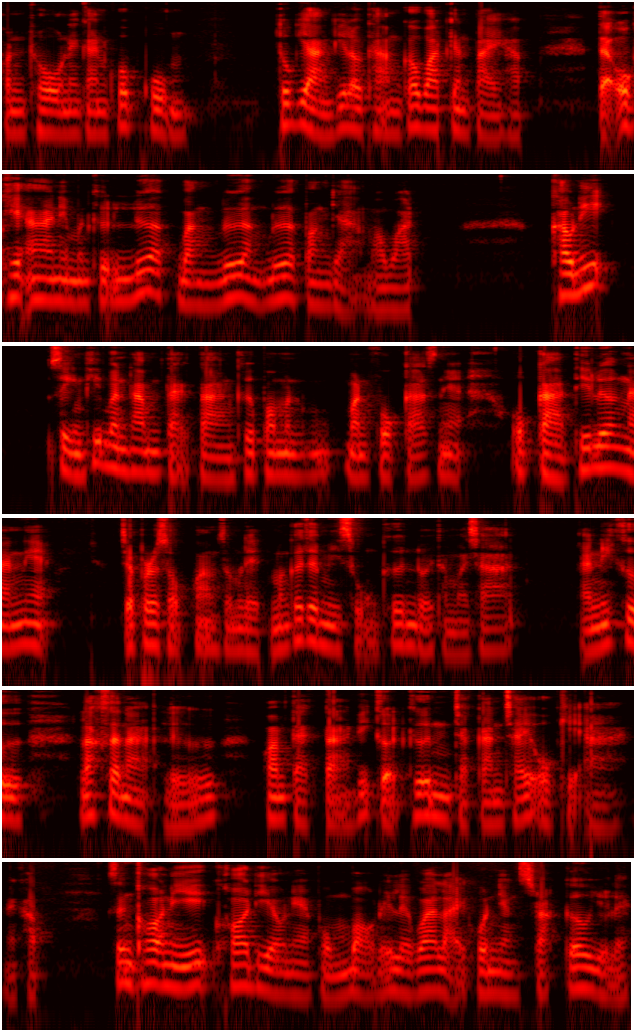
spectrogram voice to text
คอนโทรลในการควบคุม ทุกอย่างที่เราทำก็วัดกันไปครับ แต่ OKR เนี่ยมันคือเลือกบางเรื่องเลือกบางอย่างมาวัด คราวนี้สิ่งที่มันทำแตกต่าง คือพอมันมันโฟกัสเนี่ยโอกาสที่เรื่องนั้นเนี่ยจะประสบความสำเร็จมันก็จะมีสูงขึ้นโดยธรรมชาติ อันนี้คือลักษณะหรือความแตกต่างที่เกิดขึ้นจากการใช้ OKR นะครับซึ่งข้อนี้ข้อเดียวเนี่ยผมบอกได้เลยว่าหลายคนยัง struggle อยู่เลย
